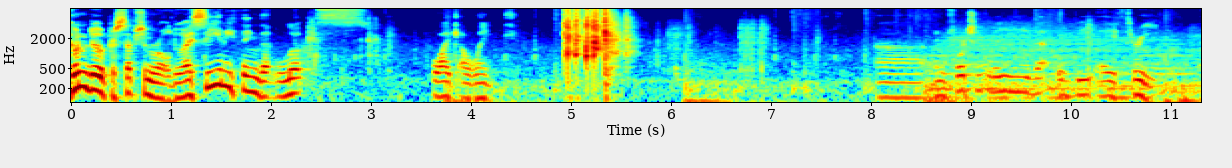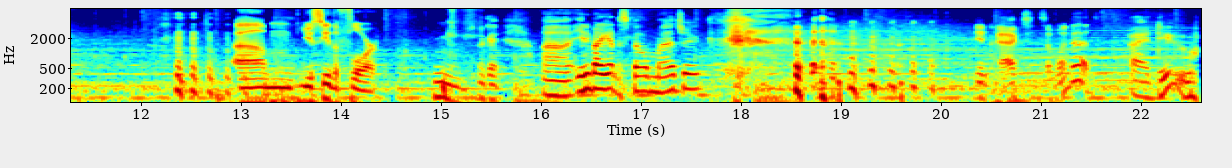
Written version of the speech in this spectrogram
going to do a perception roll. Do I see anything that looks like a link? Uh, unfortunately, that would be a three. Um, you see the floor. Hmm, okay. Uh, anybody got dispel magic? In fact, someone does. I do.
